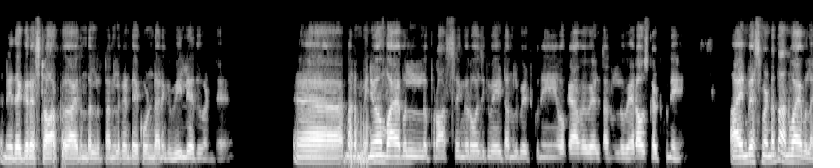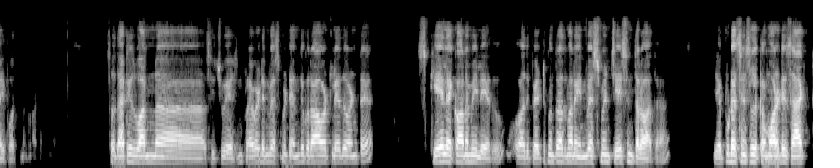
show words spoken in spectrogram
నీ దగ్గర స్టాక్ ఐదు వందల టన్నుల కంటే ఎక్కువ ఉండడానికి వీల్లేదు అంటే మనం మినిమం వయబుల్ ప్రాసెసింగ్ రోజుకి వెయ్యి టన్నులు పెట్టుకుని ఒక యాభై వేల టన్నులు వేర్ హౌస్ కట్టుకుని ఆ ఇన్వెస్ట్మెంట్ అంతా అన్వయబుల్ అయిపోతుంది అనమాట so that is one situation private investment ఎందుకు రావట్లేదు అంటే స్కేల్ ఎకానమీ లేదు. అది పెట్టుకున్న తర్వాత మనం ఇన్వెస్ట్మెంట్ చేసిన తర్వాత ఎప్పుడు ఎసెన్షియల్ కమాడిటీస్ యాక్ట్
